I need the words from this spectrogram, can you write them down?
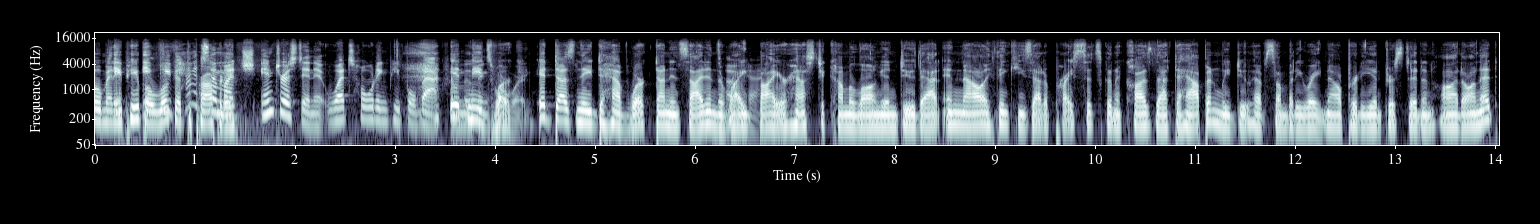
Well, many if- people if look at the property. So much interest in it. What's holding people back from it needs forward? work. It does need to have work done inside, and the right buyer has to come along and do that. And now I think he's at a price that's going to cause that to happen. We do have somebody right now pretty interested and hot on it,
